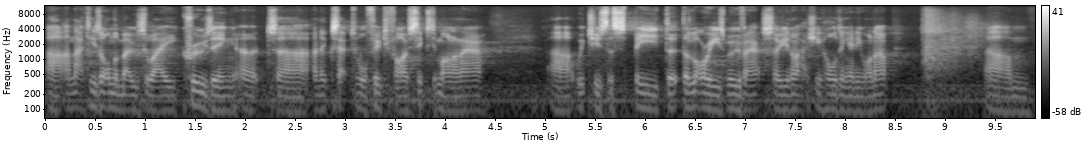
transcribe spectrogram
Uh, and that is on the motorway, cruising at uh, an acceptable 55, 60 mile an hour uh, which is the speed that the lorries move at, so you're not actually holding anyone up. Um,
